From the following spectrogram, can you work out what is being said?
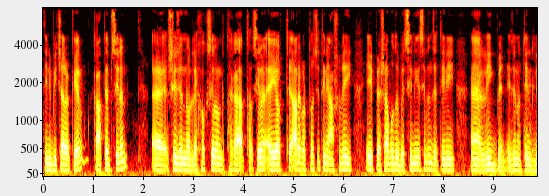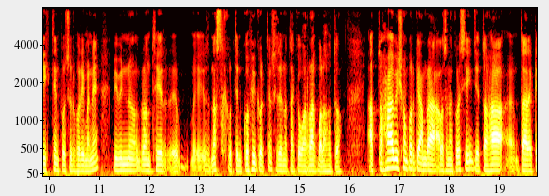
তিনি বিচারকের কাতেব ছিলেন। সেই জন্য লেখক ছিলেন, থাকা ছিলেন এই অর্থে। আরেক অর্থ হচ্ছে তিনি আসলেই এই পেশাবোধ বেছে নিয়েছিলেন যে তিনি লিখবেন। এই জন্য তিনি লিখতেন প্রচুর পরিমাণে, বিভিন্ন গ্রন্থের নাস্তা করতেন, কপি করতেন, সেজন্য তাকে ওয়ার্রাক বলা হতো। আত্মহাবি সম্পর্কে আমরা আলোচনা করেছি যে তহা তার একটি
